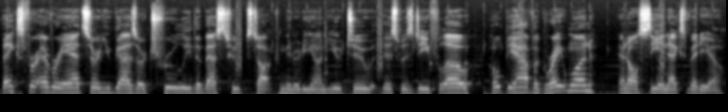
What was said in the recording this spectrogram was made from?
Thanks for every answer. You guys are truly the best Hoops Talk community on YouTube. This was D Flow. Hope you have a great one, and I'll see you next video.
